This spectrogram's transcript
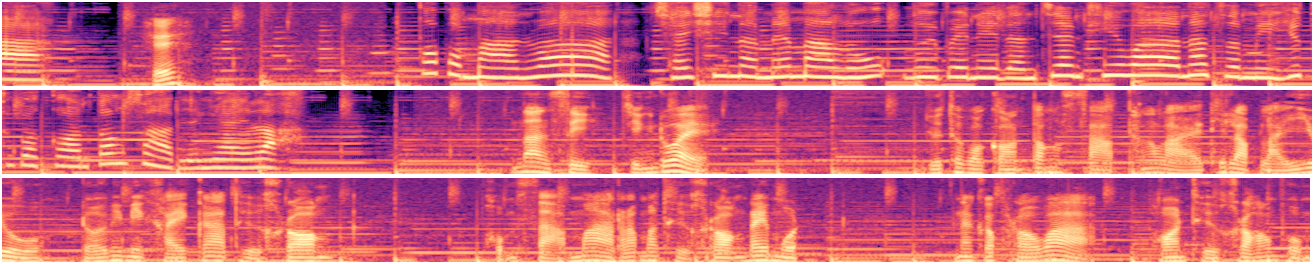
อา เฮ้ก็ ประมาณว่าใช้ชินาเมมารุลุยไปในดันเจียนที่ว่าน่าจะมียุทธปกรณ์ต้องสาบยังไงล่ะ นั่นสิ จริงด้วย ยุทธปกรณ์ต้องสาบทั้งหลายที่หลับไหลอยู่ โดยไม่มีใครกล้าถือครอง ผมสามารถรับมาถือครองได้หมด นั่นก็เพราะว่าพรถือครองผม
